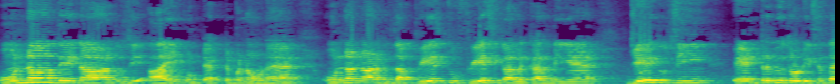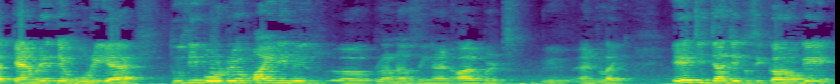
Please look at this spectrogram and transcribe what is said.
ਉਹਨਾਂ ਦੇ ਨਾਲ ਤੁਸੀਂ ਆਈ ਕੰਟੈਕਟ ਬਣਾਉਣਾ ਹੈ, ਉਹਨਾਂ ਨਾਲ ਸਿੱਧਾ ਫੇਸ ਟੂ ਫੇਸ ਗੱਲ ਕਰਨੀ ਹੈ। ਜੇ ਤੁਸੀਂ ਇੰਟਰਵਿਊ ਤੁਹਾਡੀ ਸਿੱਧਾ ਕੈਮਰੇ ਤੇ ਹੋ ਰਹੀ ਹੈ ਤੁਸੀਂ ਬੋਲ ਰਹੇ ਹੋ ਮਾਈ ਨੇਮ ਇਜ਼ ਪਲਾਨਾ ਸਿੰਘ ਐਂਡ ਆਲਬਰਟਸ ਐਂਡ ਲਾਈਕ ਇਹ ਚੀਜ਼ਾਂ ਜੇ ਤੁਸੀਂ ਕਰੋਗੇ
